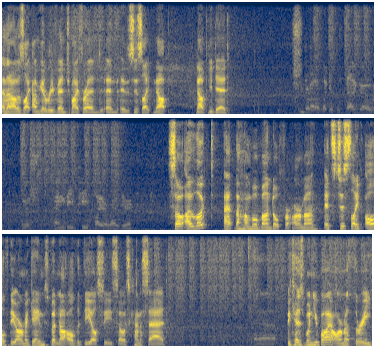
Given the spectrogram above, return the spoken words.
and then I was like, I'm gonna revenge my friend, and it was just like, nope, nope, you did. So I looked at the Humble Bundle for Arma. It's just like all of the Arma games, but not all the DLC, so it's kind of sad. Uh, Because when you buy Arma 3,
